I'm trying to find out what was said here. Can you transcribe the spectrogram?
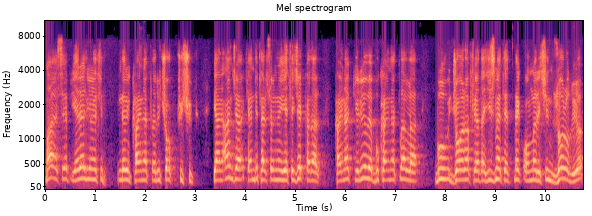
maalesef yerel yönetimlerin kaynakları çok küçük. Yani ancak kendi personeline yetecek kadar kaynak geliyor ve bu kaynaklarla bu coğrafyada hizmet etmek onlar için zor oluyor.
